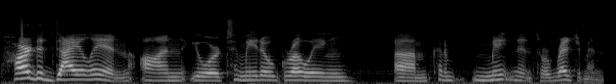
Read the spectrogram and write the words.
hard to dial in on your tomato growing um, kind of maintenance or regimen.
